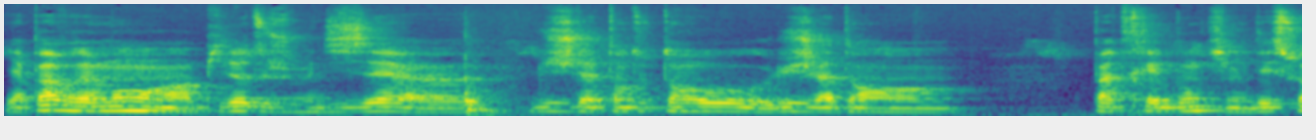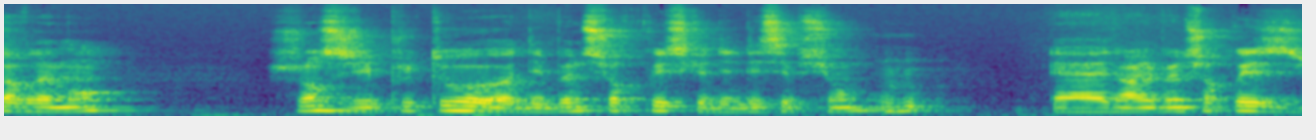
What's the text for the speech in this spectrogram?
Il n'y a pas vraiment un pilote où je me disais, euh, lui, je l'attends tout en haut, lui, je l'attends pas très bon, qui me déçoit vraiment. Je pense que j'ai plutôt euh, des bonnes surprises que des déceptions. Mhm. dans les bonnes surprises,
